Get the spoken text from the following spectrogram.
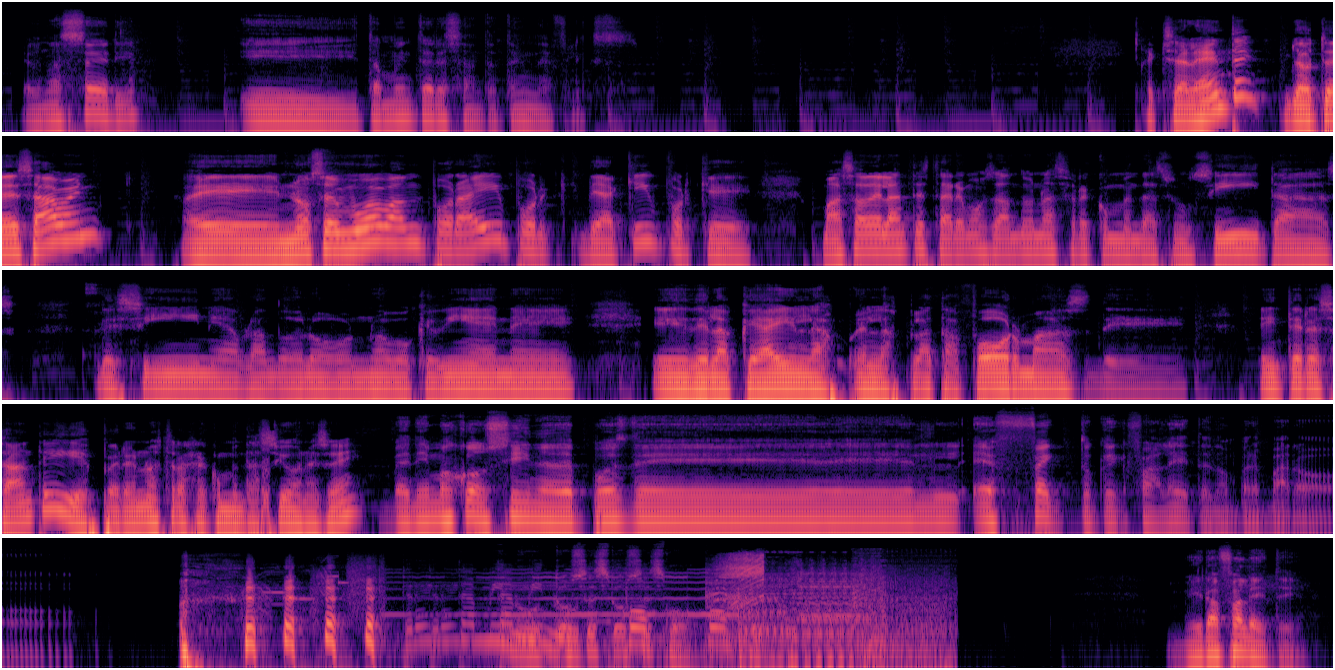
es una serie y está muy interesante, está en Netflix. Excelente, ya ustedes saben. Eh, no se muevan por ahí, de aquí, porque más adelante estaremos dando unas recomendacioncitas de cine, hablando de lo nuevo que viene, eh, de lo que hay en, las plataformas, de, interesante y esperen nuestras recomendaciones. ¿eh? Venimos con cine después del efecto que Falete nos preparó. 30 minutos es poco. Mira, Falete.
